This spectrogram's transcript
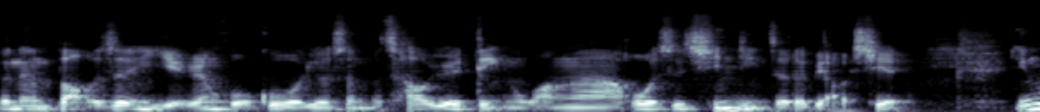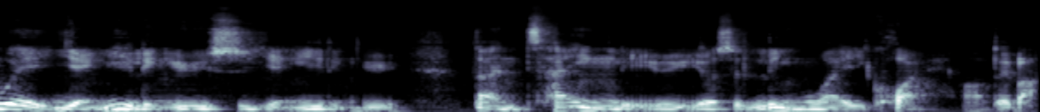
而能保证野人火锅有什么超越鼎王啊，或是清景泽的表现。因为演艺领域是演艺领域，但餐饮领域又是另外一块啊，对吧？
